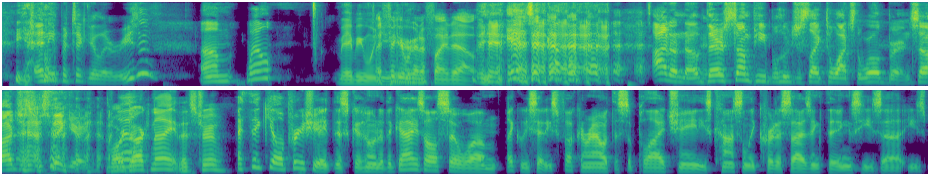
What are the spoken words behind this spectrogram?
you know? Any particular reason? um, well, Maybe when I you figure we're gonna find out. I don't know. There's some people who just like to watch the world burn. So I just was figuring. More Well- Dark Knight. That's true. I think you'll appreciate this Kahuna. The guy's also, um, like we said, he's fucking around with the supply chain. He's constantly criticizing things. He's uh, he's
